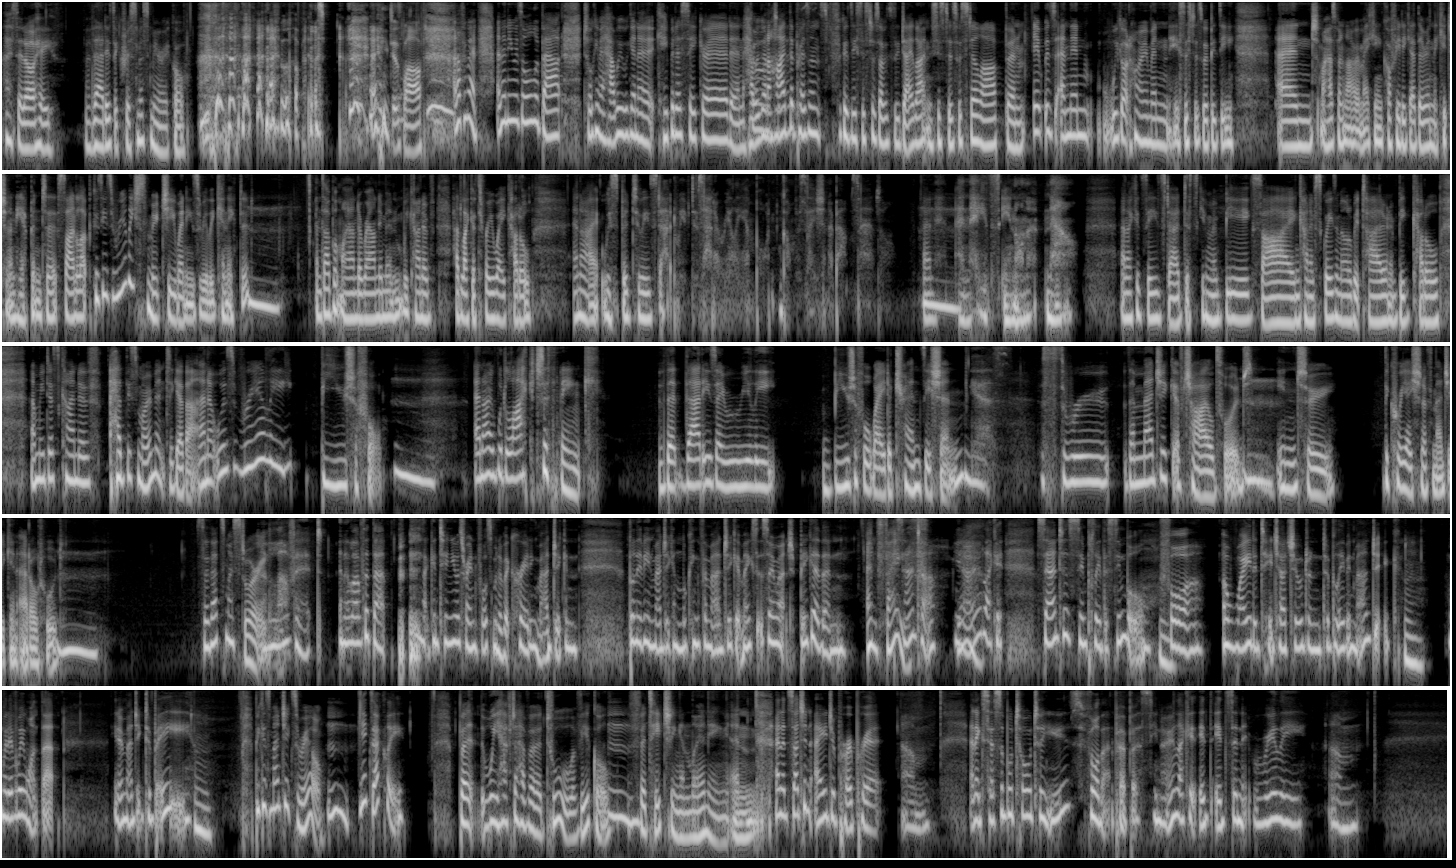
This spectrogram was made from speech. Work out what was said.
I said, Oh, Heath, that is a Christmas miracle. I love it. and he just laughed. And off he went. And then he was all about talking about how we were going to keep it a secret and how we were going to hide the presents because his sisters obviously daylight and his sisters were still up. And it was, and then we got home and his sisters were busy. And my husband and I were making coffee together in the kitchen, and he happened to sidle up because he's really smoochy when he's really connected. Mm. And so I put my arm around him, and we kind of had like a three way cuddle. And I whispered to his dad, "We've just had a really important conversation about Santa, and mm. and he's in on it now." And I could see his dad just give him a big sigh and kind of squeeze him a little bit tighter and a big cuddle. And we just kind of had this moment together, and it was really beautiful. Hmm. And I would like to think that that is a really beautiful way to transition Yes. through the magic of childhood hmm. into the creation of magic in adulthood. Hmm. So that's my story. I love it. And I love that that, that continuous reinforcement of it creating magic and believing in magic and looking for magic, it makes it so much bigger than And faith. Santa. You Yeah. know, like it, Santa's simply the symbol mm. for a way to teach our children to believe in magic. Mm. Whatever we want that, you know, magic to be. Mm. Because magic's real. Yeah, exactly. But we have to have a tool, a vehicle for teaching and learning. And And it's such an age appropriate um, and accessible tool to use for that purpose. You know, like it, it it's a really um,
